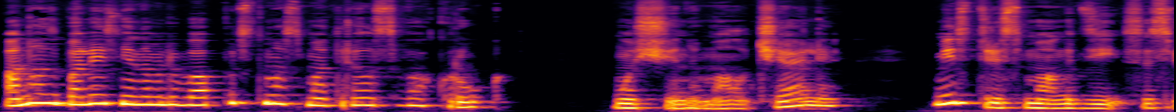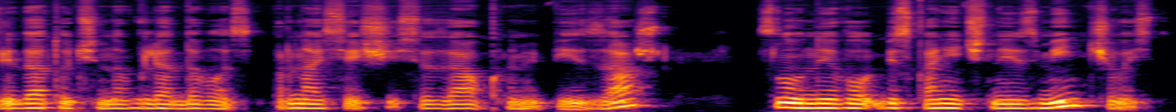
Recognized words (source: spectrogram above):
Она с болезненным любопытством осмотрелась вокруг. Мужчины молчали, Мистрис Магди сосредоточенно вглядывалась в проносящийся за окнами пейзаж, словно его бесконечная изменчивость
